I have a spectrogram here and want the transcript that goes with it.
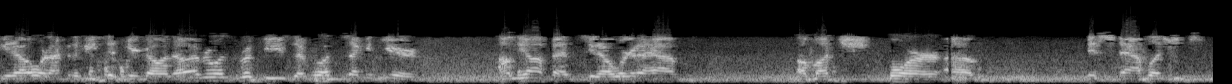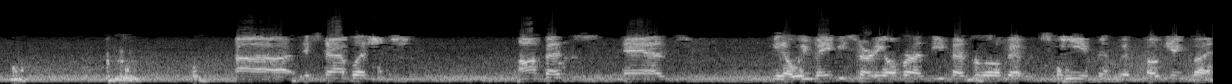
You know, we're not going to be sitting here going, "Oh, everyone's rookies, everyone's second year on the offense." You know, we're going to have a much more um, established uh, established offense, and you know, we may be starting over on defense a little bit with scheme and with coaching, but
